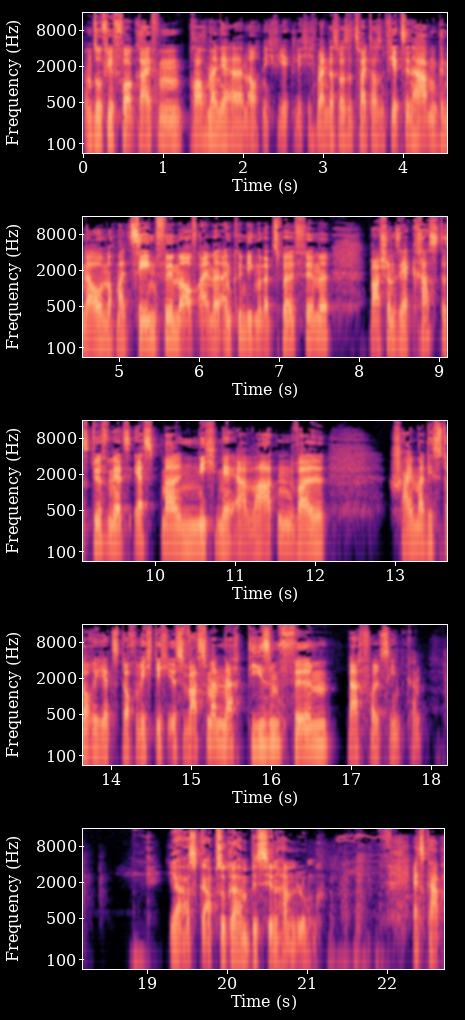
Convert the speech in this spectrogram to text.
und so viel vorgreifen braucht man ja dann auch nicht wirklich. Ich meine, das, was wir 2014 haben, genau nochmal zehn Filme auf einmal ankündigen oder zwölf Filme, war schon sehr krass. Das dürfen wir jetzt erstmal nicht mehr erwarten, weil scheinbar die Story jetzt doch wichtig ist, was man nach diesem Film nachvollziehen kann. Ja, es gab sogar ein bisschen Handlung. Es gab,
